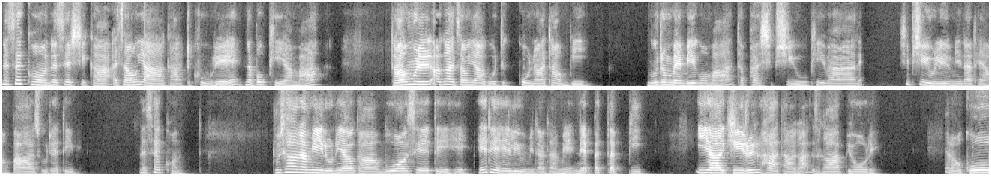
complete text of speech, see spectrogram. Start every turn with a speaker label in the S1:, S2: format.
S1: 29 28ကအကြောင်းအရာကတစ်ခုတည်းနှစ်ပုတ်ဖြေရမှာဒေါင်းမလအကအကြောင်းအရာကိုဒီကိုနားထောင်ပြီးမူဒမဲမေကွန်မှာတဖတ်ရှိရှိကိုဖြေပါတဲ့ရှိရှိကိုလေးကိုမြင်တာထည့်အောင်ပါဆိုတဲ့တိ29ဒုချာရမီလူနှစ်ယောက်ကမူအော်ဆဲတေဟဲအဲ့တေဟဲလေးကိုမြင်တာထားမယ်နဲ့ပတ်သက်ပြီးအီယာဂီရဟာတာကစကားပြောတယ်အဲ့တော့ကို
